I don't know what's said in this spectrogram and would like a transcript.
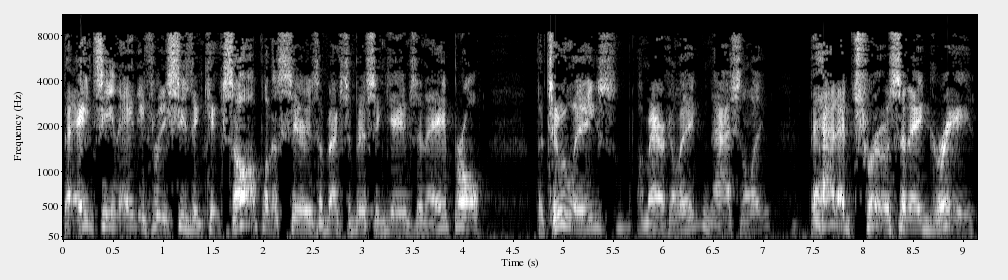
The 1883 season kicks off with a series of exhibition games in April. The two leagues, American League, National League, they had a truce and agreed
